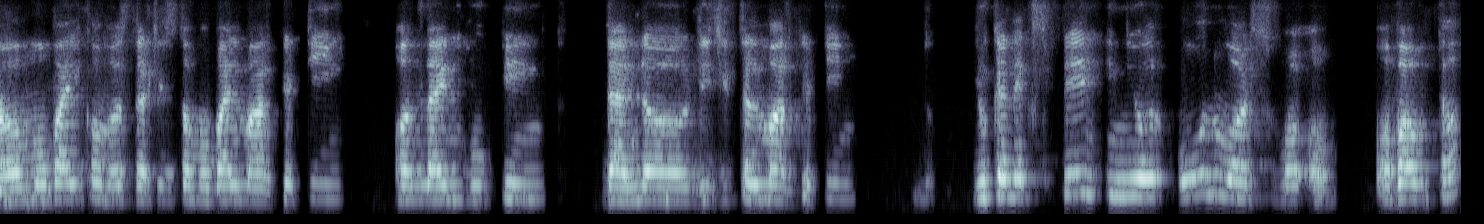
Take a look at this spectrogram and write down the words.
uh, mobile commerce, that is the mobile marketing, online booking, then uh, digital marketing. You can explain in your own words uh, about the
